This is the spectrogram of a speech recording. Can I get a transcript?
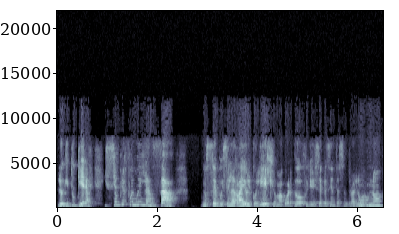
lo que tú quieras. Y siempre fue muy lanzada. No sé, pues hice la radio del colegio, me acuerdo, fui yo vicepresidenta del centro alumno.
